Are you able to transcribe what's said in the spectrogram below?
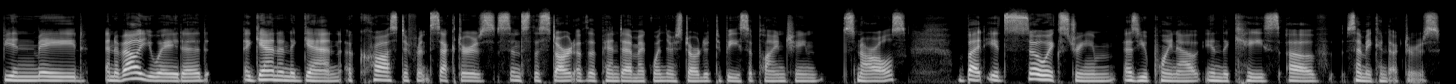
been made and evaluated again and again across different sectors since the start of the pandemic when there started to be supply chain snarls. But it's so extreme, as you point out, in the case of semiconductors,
